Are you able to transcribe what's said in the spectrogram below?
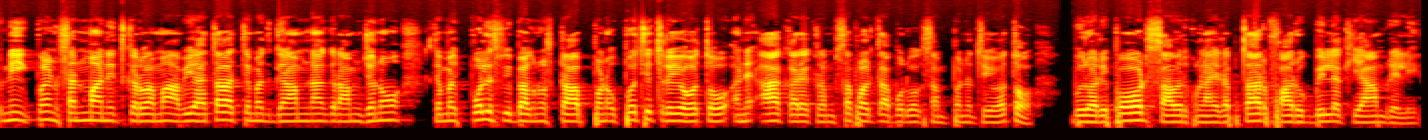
ની પણ સન્માનિત કરવામાં આવ્યા હતા. તેમજ ગામના ગ્રામજનો તેમજ પોલીસ વિભાગનો સ્ટાફ પણ ઉપસ્થિત રહ્યો હતો અને આ કાર્યક્રમ સફળતાપૂર્વક સંપન્ન થયો હતો. બ્યુરો રિપોર્ટ, સાવરકુંડલાની રફતાર, ફારૂક બિલખિયા અમરેલી.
